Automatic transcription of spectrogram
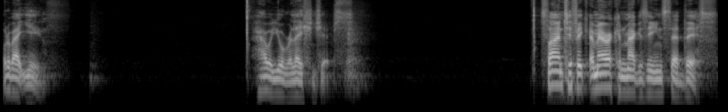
What about you? How are your relationships? Scientific American magazine said this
